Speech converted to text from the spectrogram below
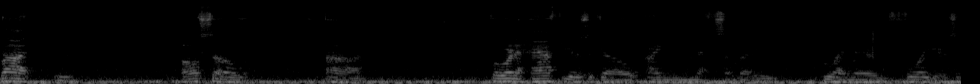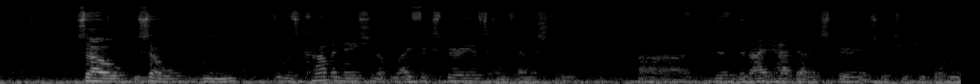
but also, uh, four and a half years ago, I met somebody who I married four years ago. So, mm-hmm. so we, it was a combination of life experience and chemistry. Uh, that, that I'd had that experience with two people who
